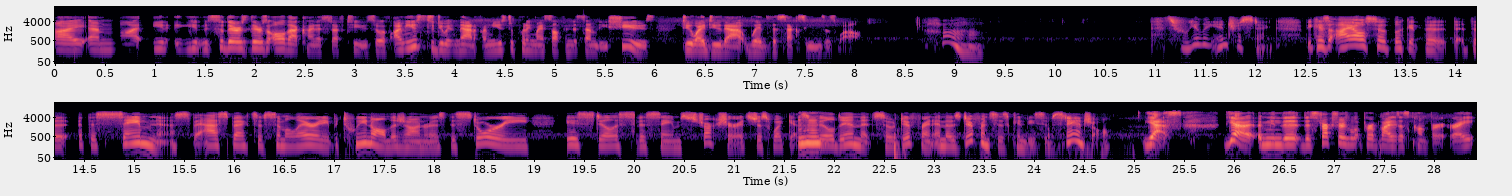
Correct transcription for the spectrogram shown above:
I am not, you, you, so there's there's all that kind of stuff too. So if I'm used to doing that, if I'm used to putting myself into somebody's shoes, do I do that with the sex scenes as well? Huh. That's really interesting because I also look at the, the, the at the sameness, the aspects of similarity between all the genres. The story is still s- the same structure. It's just what gets Mhm. filled in that's so different, and those differences can be substantial. Yes. Yeah, I mean the the structure is what provides us comfort, right?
